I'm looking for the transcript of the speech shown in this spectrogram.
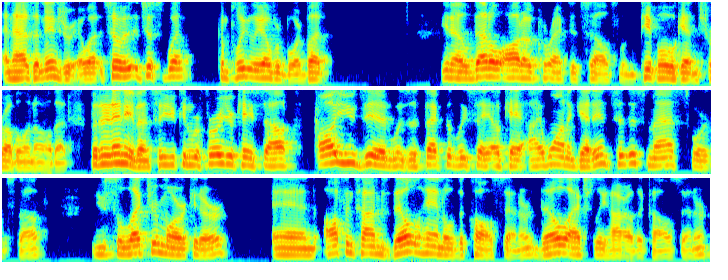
and has an injury. So it just went completely overboard. But you know that'll auto correct itself when people will get in trouble and all that. But in any event so you can refer your case out. All you did was effectively say okay i want to get into this mass tort stuff. You select your marketer and oftentimes they'll handle the call center. They'll actually hire the call center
